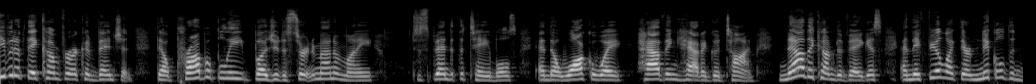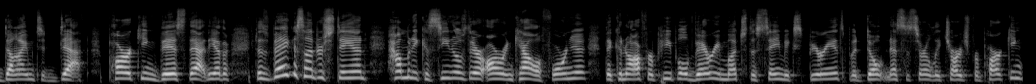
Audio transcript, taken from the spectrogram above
even if they come for a convention, they'll probably budget a certain amount of money to spend at the tables and they'll walk away having had a good time. Now they come to Vegas and they feel like they're nickled and dime to death, parking this, that, the other. Does Vegas understand how many casinos there are in California that can offer people very much the same experience but don't necessarily charge for parking?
